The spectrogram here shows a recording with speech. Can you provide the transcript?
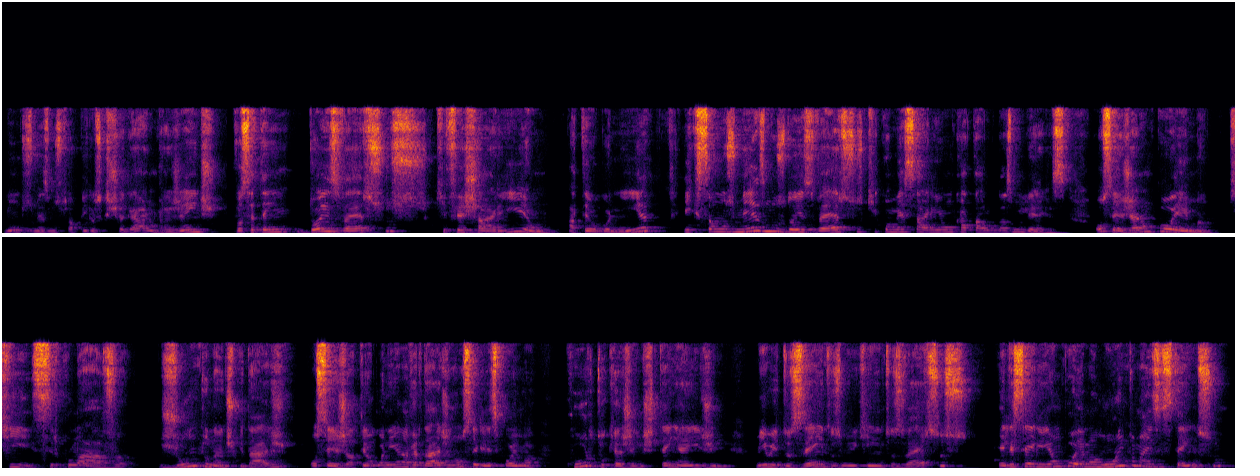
num dos mesmos papiros que chegaram para gente, você tem dois versos que fechariam a teogonia e que são os mesmos dois versos que começariam o catálogo das mulheres. Ou seja, era um poema que circulava junto na antiguidade, ou seja, a teogonia, na verdade, não seria esse poema curto que a gente tem aí de 1.200, 1.500 versos, ele seria um poema muito mais extenso,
